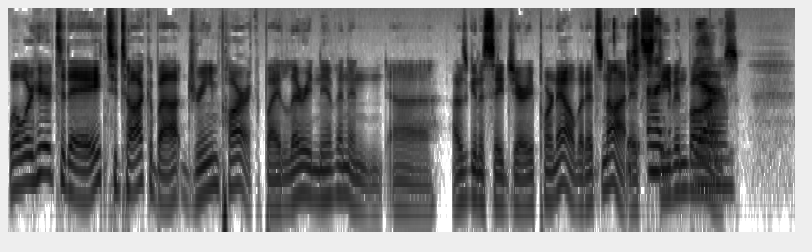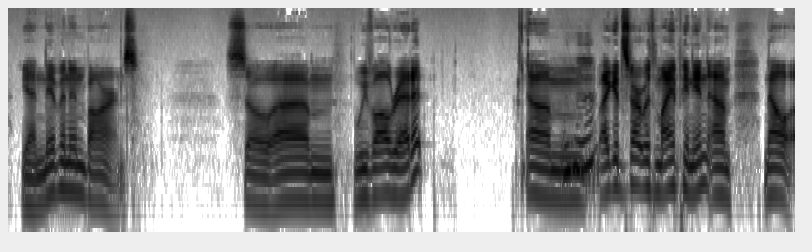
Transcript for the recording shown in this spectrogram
well, we're here today to talk about Dream Park by Larry Niven and uh, I was going to say Jerry Pournelle, but it's not. It's I- Steven. Barnes. Yeah. Niven and Barnes. So um, we've all read it. Um, Mm-hmm. I could start with my opinion. Um, now,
